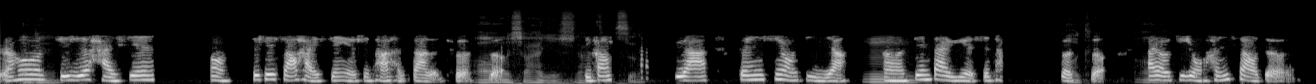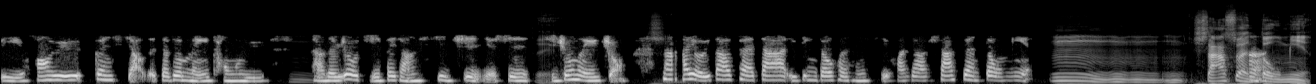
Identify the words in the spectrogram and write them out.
然后其实海鲜。嗯，这些小海鲜也是它很大的特色。哦、小海也是，比方说鱼啊，跟新荣记一样，嗯、呃，煎带鱼也是它特色。Okay, 还有这种很小的，比黄鱼更小的，叫做梅童鱼，嗯、它的肉质非常细致，也是其中的一种。那还有一道菜，大家一定都会很喜欢，叫沙蒜豆面。嗯嗯嗯嗯，沙蒜豆面。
